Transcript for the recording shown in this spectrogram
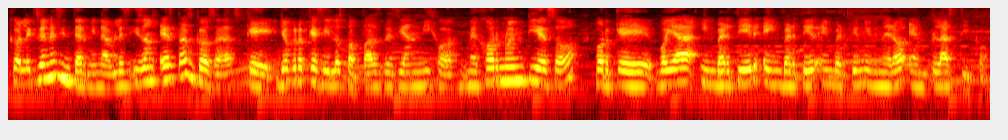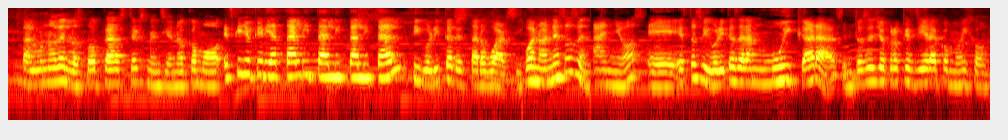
colecciones interminables y son estas cosas que yo creo que sí los papás decían, hijo, mejor no empiezo porque voy a invertir e invertir e invertir mi dinero en plástico. Alguno de los podcasters mencionó como, es que yo quería tal y tal y tal y tal figurita de Star Wars. Y bueno, en esos años eh, estas figuritas eran muy caras, entonces yo creo que sí era como, hijo,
